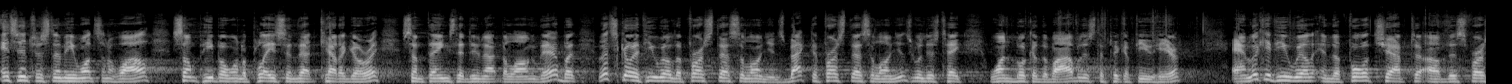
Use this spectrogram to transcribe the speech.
it's interesting to me once in a while. Some people want to place in that category some things that do not belong there. But let's go, if you will, to 1 Thessalonians. Back to 1 Thessalonians. We'll just take one book of the Bible just to pick a few here. And look, if you will, in the fourth chapter of this 1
